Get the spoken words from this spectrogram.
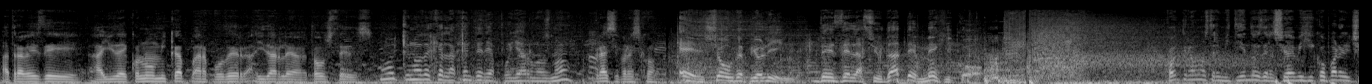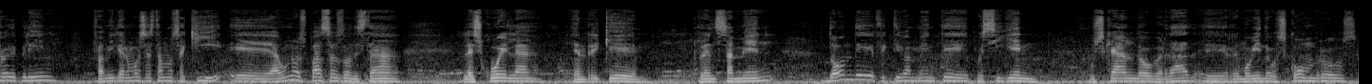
a través de ayuda económica para poder ayudarle a todos ustedes. No, que no deje la gente de apoyarnos, ¿no? Gracias, Francisco. El show de Piolín, desde la Ciudad de México. Continuamos transmitiendo desde la Ciudad de México para el show de Piolín. Familia hermosa, estamos aquí eh, a unos pasos donde está la escuela Enrique Renzamen, donde efectivamente pues siguen buscando, ¿verdad? Eh, removiendo escombros,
